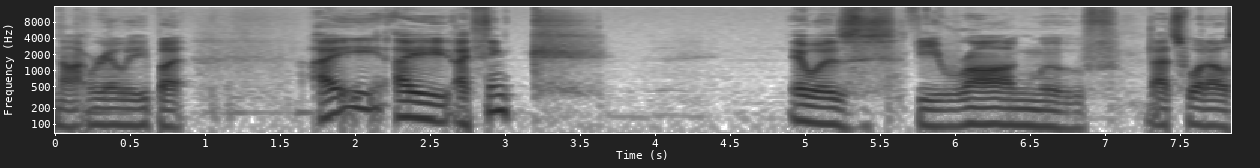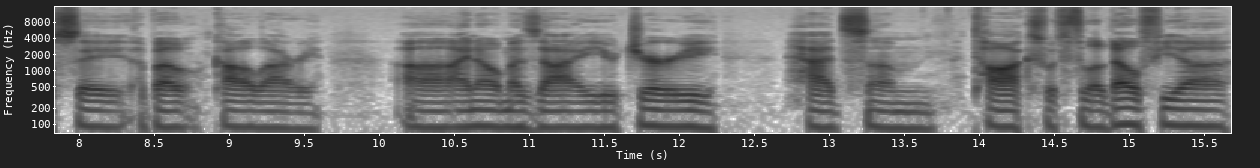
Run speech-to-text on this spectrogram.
not really, but I I I think it was the wrong move. That's what I'll say about Kyle Lowry. Uh, I know Masai Ujiri had some talks with Philadelphia,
